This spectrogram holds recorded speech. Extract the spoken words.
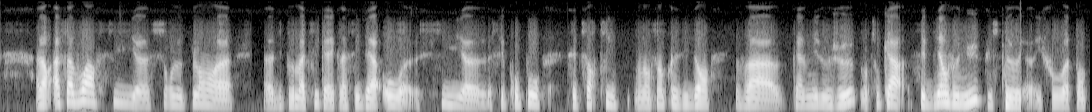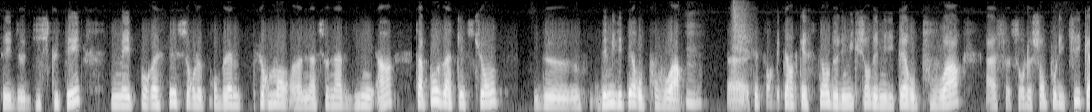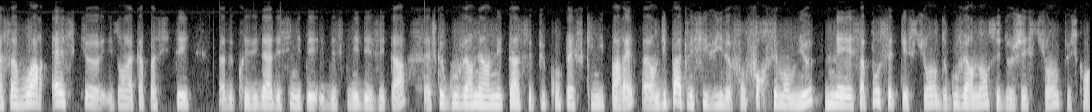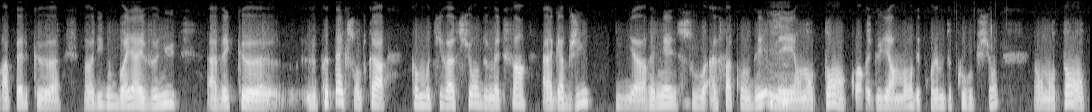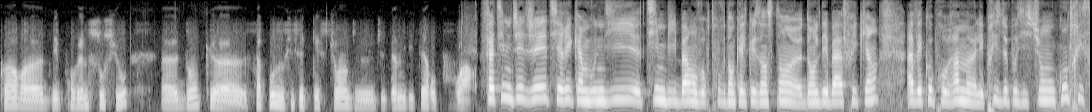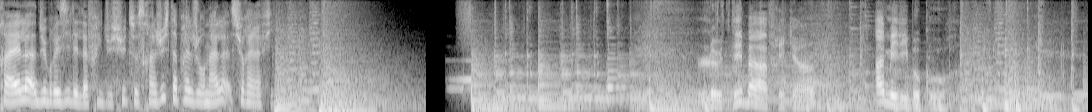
Alors, à savoir si sur le plan diplomatique avec la CDAO, si ces propos, cette sortie de l'ancien président va calmer le jeu. En tout cas, c'est bienvenu puisqu'il faut tenter de discuter. Mais pour rester sur le problème purement national guinéen, ça pose la question de, des militaires au pouvoir. Mm. Euh, cette formidable question de l'émission des militaires au pouvoir sur le champ politique, à savoir est-ce qu'ils ont la capacité euh, de présider à destiner, des États? Est-ce que gouverner un État, c'est plus complexe qu'il n'y paraît? Euh, On ne dit pas que les civils font forcément mieux, mais ça pose cette question de gouvernance et de gestion, puisqu'on rappelle que euh, Mamadi Doumbouya est venu avec le prétexte, en tout cas comme motivation, de mettre fin à la gabegie, qui euh, régnait sous Alpha Condé, mhm. mais on entend encore régulièrement des problèmes de corruption, on entend encore euh, des problèmes sociaux. Euh, donc, ça pose aussi cette question d'un militaire au pouvoir. Fatim Djedje, Thierry Kambundi, Tim Biba, on vous retrouve dans quelques instants dans le débat africain avec au programme les prises de position contre Israël du Brésil et de l'Afrique du Sud. Ce sera juste après le journal sur RFI. Le débat africain, Amélie Beaucourt.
